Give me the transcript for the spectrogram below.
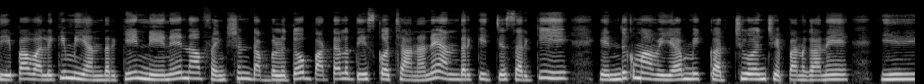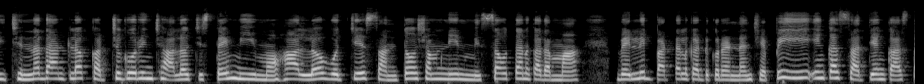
దీపావళికి మీ అందరికీ నేనే నా పెన్షన్ డబ్బులతో బట్టలు తీసుకొచ్చానని అందరికీ ఇచ్చేసరికి ఎందుకు మామయ్య మీకు ఖర్చు అని చెప్పాను కానీ ఈ చిన్న దాంట్లో ఖర్చు గురించి ఆలోచిస్తే మీ మొహాల్లో వచ్చే సంతోషం నేను మిస్ అవుతాను కదమ్మా. వెళ్ళి బట్టలు కట్టుకురండి అని చెప్పి ఇంకా సత్యం కాస్త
